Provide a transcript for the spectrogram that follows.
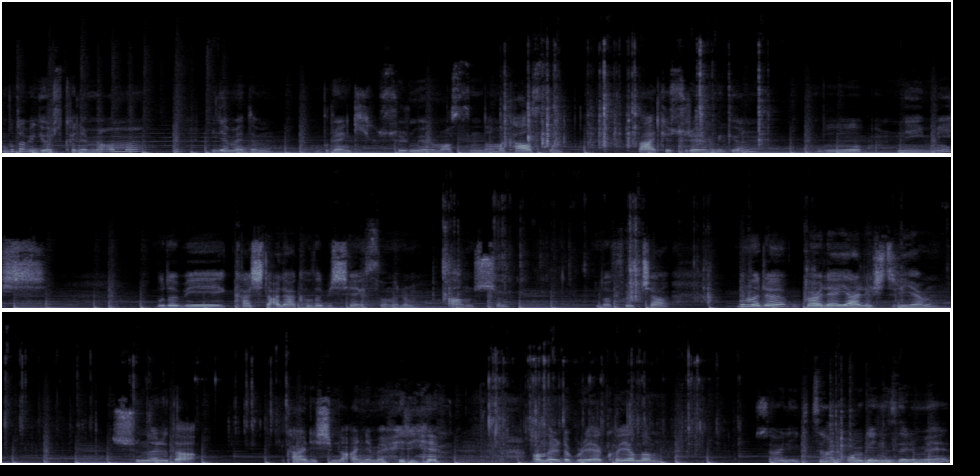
Bu da bir göz kalemi ama bilemedim. Bu renk sürmüyorum aslında ama kalsın. Belki sürerim bir gün. Bu neymiş? Bu da bir kaşla alakalı bir şey sanırım almışım. Bu da fırça. Bunları böyle yerleştireyim. Şunları da kardeşimle anneme vereyim. Onları da buraya koyalım. Şöyle iki tane organizerimi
